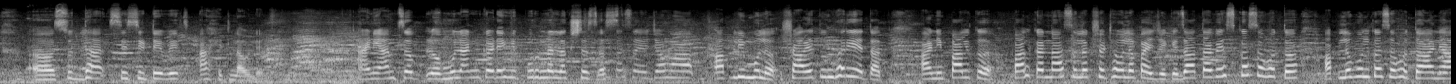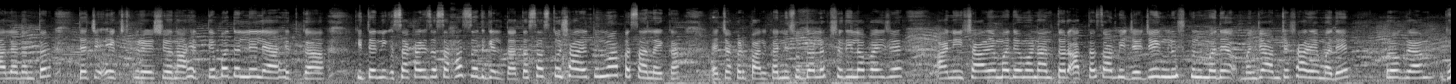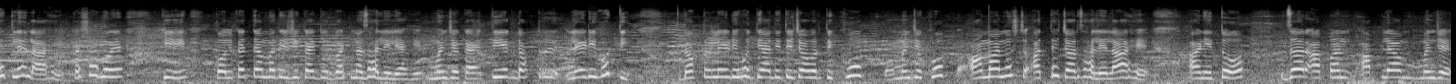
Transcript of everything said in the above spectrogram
सुद्धा सी सी टी व्ही आहेत लावलेले. आणि आमचं मुलांकडे मुलांकडेही पूर्ण लक्षच असतं. कसं आहे जेव्हा आपली मुलं शाळेतून घरी येतात आणि पालक पालकांना असं लक्ष ठेवलं पाहिजे की जाता वेळेस कसं होतं आपलं मूल कसं होतं आणि आल्यानंतर त्याचे एक्सप्रेशन आहेत ते बदललेले आहेत का? की त्यांनी सकाळी जसं हसत गेलता तसाच तो शाळेतून वापस आला आहे का? याच्याकडे पालकांनी सुद्धा लक्ष दिलं पाहिजे. आणि शाळेमध्ये म्हणाल तर आत्ताच आम्ही जे जे इंग्लिश स्कूलमध्ये म्हणजे आमच्या शाळेमध्ये प्रोग्राम घेतलेला आहे. कशामुळे? की कोलकात्यामध्ये जी काही दुर्घटना झालेली आहे म्हणजे काय ती एक डॉक्टर लेडी होती. डॉक्टर लेडी होती आणि तिच्यावरती खूप म्हणजे खूप अमानुष अत्याचार झालेला आहे. आणि तो जर आपण आपल्या म्हणजे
